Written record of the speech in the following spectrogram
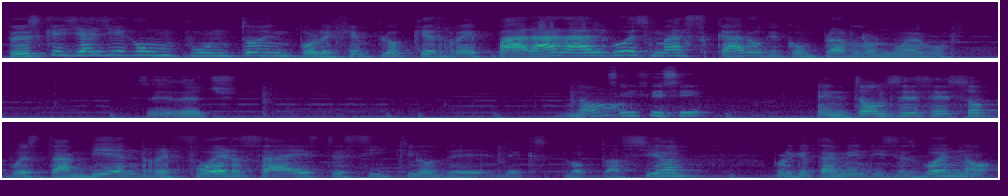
Pero es que ya llega un punto en, por ejemplo, que reparar algo es más caro que comprarlo nuevo, Sí, de hecho. ¿no? Sí, sí, sí. Entonces eso pues también refuerza este ciclo de, de explotación. Porque también dices, bueno,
